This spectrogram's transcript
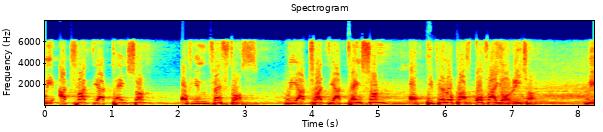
We attract the attention of investors, we attract the attention of developers over your region. We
